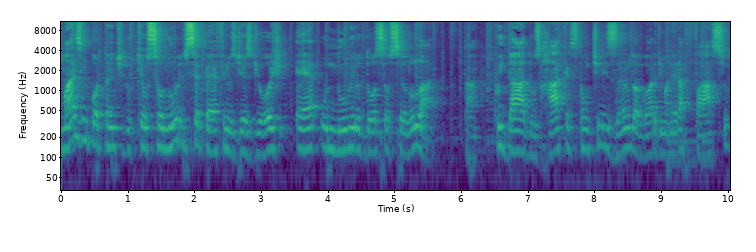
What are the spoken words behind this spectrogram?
mais importante do que o seu número de CPF nos dias de hoje é o número do seu celular. Tá? Cuidado, os hackers estão utilizando agora de maneira fácil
